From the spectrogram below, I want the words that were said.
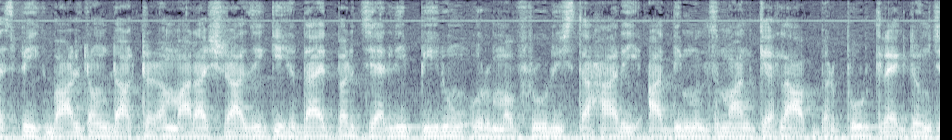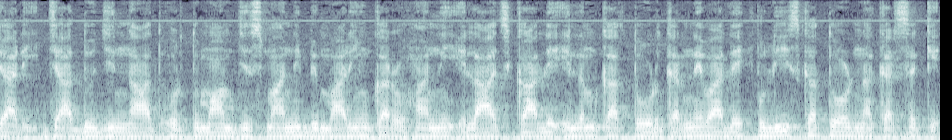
S P Iqbal Town doctor Amara Sherazi की हिदायत पर जैली, पीरों और मफरूर इश्तहारी आदि मुलजमान के खिलाफ भरपूर क्रैकडाउन जारी। जादू जिन्नात और तमाम जिसमानी बीमारियों का रूहानी इलाज काले इलम का तोड़ करने वाले पुलिस का तोड़ न कर सके।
